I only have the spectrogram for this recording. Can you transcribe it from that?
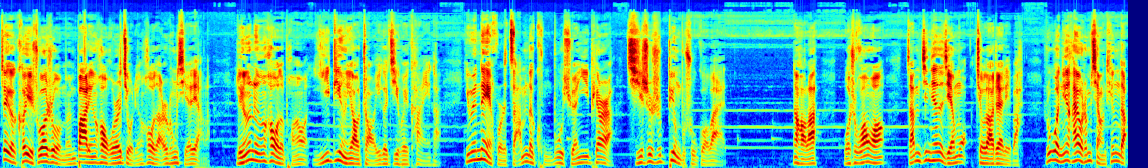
这个可以说是我们八零后或者九零后的儿童鞋点了，零零后的朋友一定要找一个机会看一看，因为那会儿咱们的恐怖悬疑片啊，其实是并不输国外的。那好了。我是黄黄，咱们今天的节目就到这里吧。如果您还有什么想听的，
